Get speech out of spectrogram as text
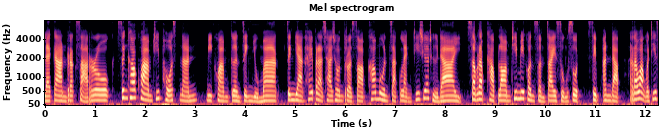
และการรักษาโรค ซึ่งข้อความที่โพสต์นั้นมีความเกินจริงอยู่มาก จึงอยากให้ประชาชนตรวจสอบข้อมูลจากแหล่งที่เชื่อถือได้สำหรับข่าวปลอมที่มีคนสนใจสูงสุด 10 อันดับ ระหว่างวันที่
